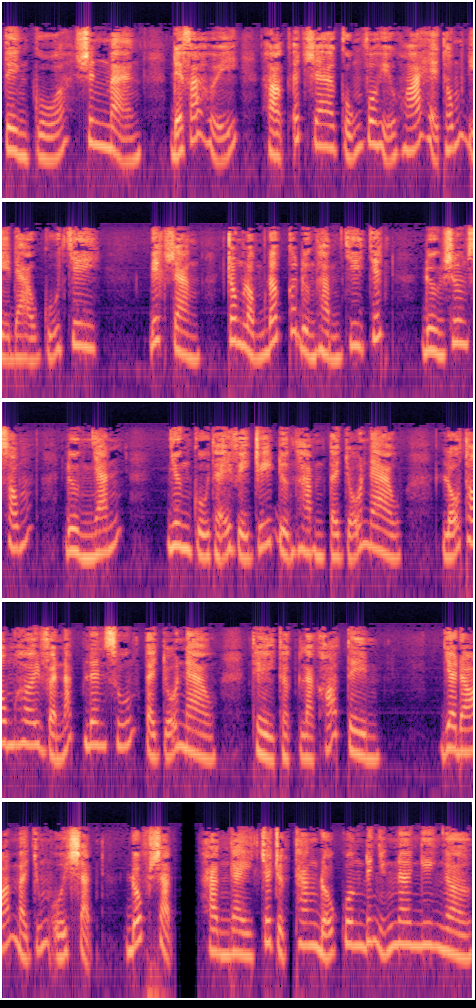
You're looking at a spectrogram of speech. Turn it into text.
tiền của, sinh mạng để phá hủy hoặc ít ra cũng vô hiệu hóa hệ thống địa đạo Củ Chi. Biết rằng trong lòng đất có đường hầm chi chít, đường xương sống, đường nhánh, nhưng cụ thể vị trí đường hầm tại chỗ nào, lỗ thông hơi và nắp lên xuống tại chỗ nào thì thật là khó tìm. Do đó mà chúng ủi sạch, đốt sạch, hàng ngày cho trực thăng đổ quân đến những nơi nghi ngờ,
